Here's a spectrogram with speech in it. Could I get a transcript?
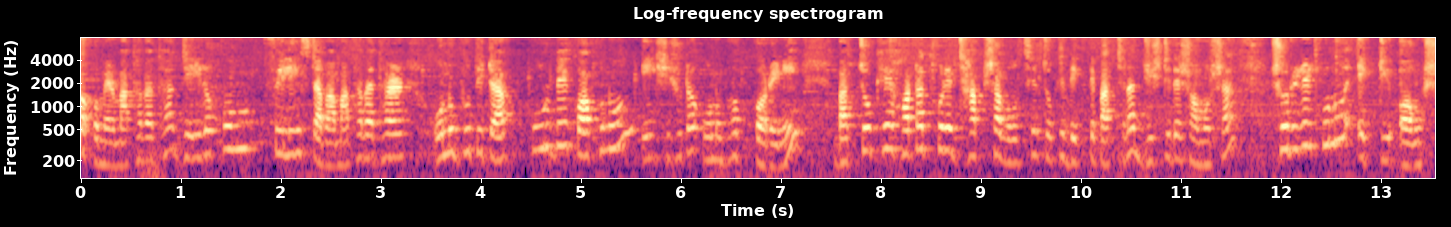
রকমের মাথা ব্যথা, যেই রকম ফিলিংসটা বা মাথা ব্যথার অনুভূতিটা পূর্বে কখনো এই শিশুটা অনুভব করেনি বা চোখে হঠাৎ করে ঝাপসা বলছে, চোখে দেখতে পাচ্ছে না, দৃষ্টিতে সমস্যা, শরীরের কোনো একটি অংশ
